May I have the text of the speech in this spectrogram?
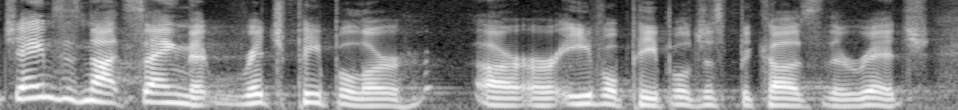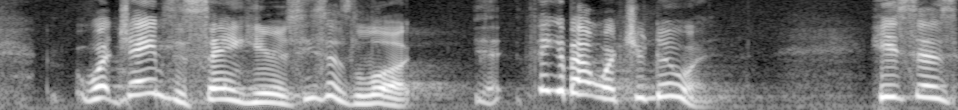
James is not saying that rich people are, are, are, evil people just because they're rich. What James is saying here is he says, look, think about what you're doing. He says,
